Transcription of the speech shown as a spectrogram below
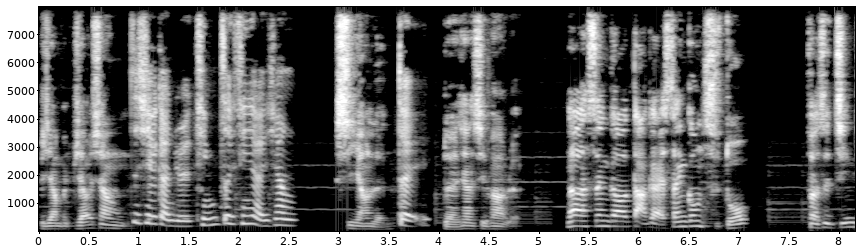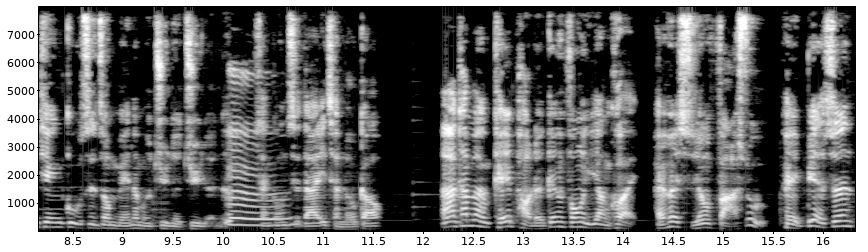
比较比较像这些感觉听这听起来像西洋人，对，对，很像西方人。那身高大概三公尺多，算是今天故事中没那么巨的巨人了，嗯三公尺大概一层楼高。啊，他们可以跑得跟风一样快，还会使用法术，可以变身，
